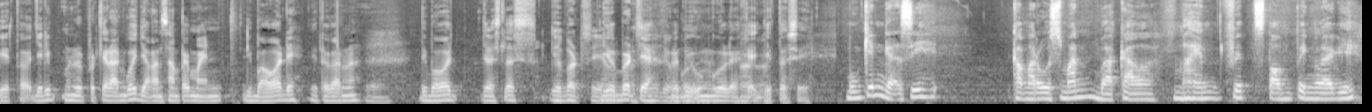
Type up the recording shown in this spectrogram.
gitu. Jadi menurut perkiraan gue jangan sampai main di bawah deh gitu karena di bawah jelas-jelas Gilbert sih. Gilbert ya lebih unggul ya kayak Uh-uh. gitu sih. Mungkin nggak sih Kamaru Usman bakal main fit stomping lagi?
